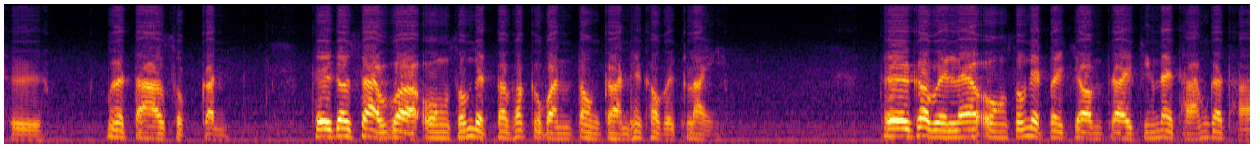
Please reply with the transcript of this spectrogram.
เธอ เมื่อตาสบกัน เธอก็ทราบว่าองค์สมเด็จพระพักวันต้องการให้เข้าไปใกล้ เธอเข้าไปแล้วองค์สมเด็จไปจอมไตรจึงได้ถามคาถา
